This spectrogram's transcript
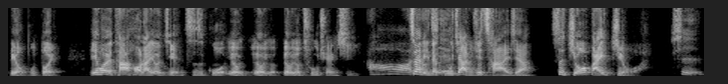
六不对？因为它后来有减资过，又又有又有出全息，哦，这里的股价你去查一下，是九百九啊，是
